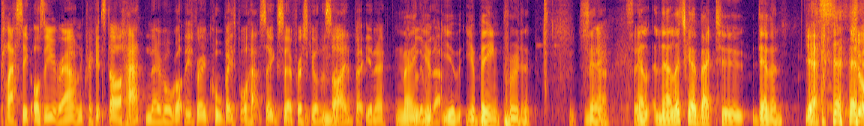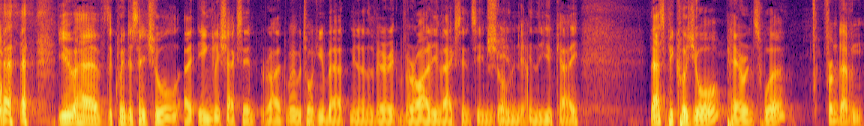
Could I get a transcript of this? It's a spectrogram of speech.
classic Aussie round cricket style hat, and they've all got these very cool baseball hats saying surf rescue on the side. But you know, mate. You're, you're, you're being prudent. See? Now, now, now let's go back to Devon. Yes, sure. You have the quintessential uh, English accent, right? We were talking about you know the very variety of accents in Sure, in, yeah. in the UK. That's because your parents were From Devon.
